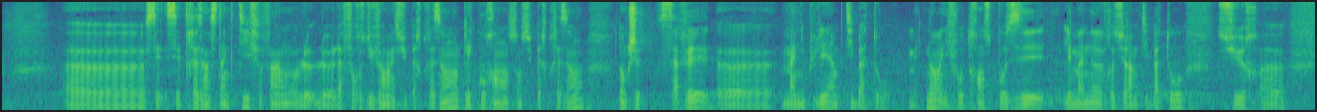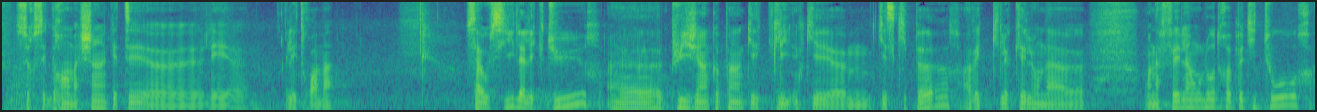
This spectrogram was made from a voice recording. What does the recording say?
c'est très instinctif. Enfin, la force du vent est super présente, les courants sont super présents. Donc, je savais manipuler un petit bateau. Maintenant, il faut transposer les manœuvres sur un petit bateau sur, euh, sur ces grands machins qui étaient euh, les, euh, les trois mâts. Ça aussi, la lecture. puis j'ai un copain qui est, qui est, qui est skipper, avec lequel on a, on a fait l'un ou l'autre petit tour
